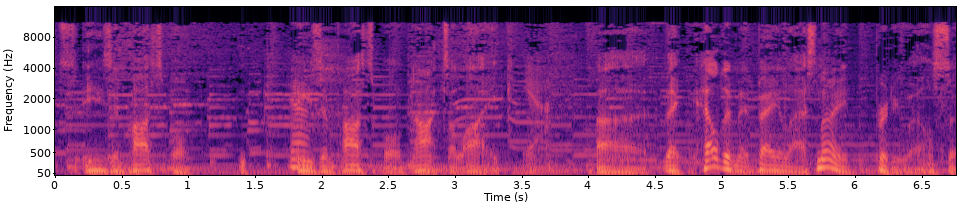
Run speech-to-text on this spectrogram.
it's, he's impossible. Yeah. He's impossible not to like. yeah, Uh, they held him at bay last night pretty well, so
